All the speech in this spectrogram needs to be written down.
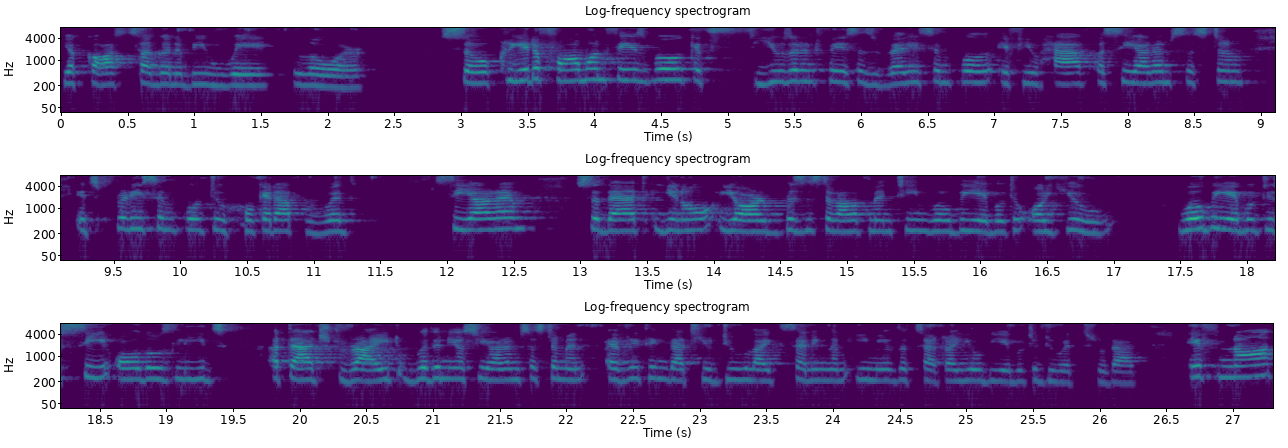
your costs are going to be way lower. So, create a form on Facebook. Its user interface is very simple. If you have a CRM system, it's pretty simple to hook it up with CRM so that you know your business development team will be able to or you will be able to see all those leads attached right within your crm system and everything that you do like sending them emails etc you'll be able to do it through that if not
